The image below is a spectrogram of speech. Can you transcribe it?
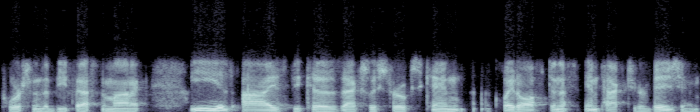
portion of the Be Fast mnemonic. E is eyes because actually strokes can quite often impact your vision.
